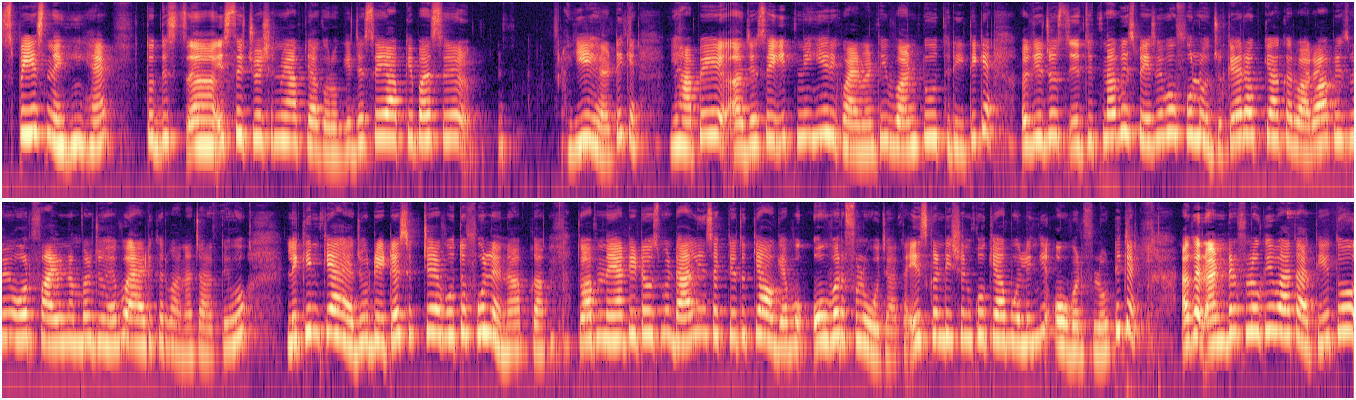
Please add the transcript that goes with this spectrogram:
स्पेस नहीं है तो दिस इस सिचुएशन में आप क्या करोगे? जैसे आपके पास ये है, ठीक है? यहाँ पे जैसे इतनी ही रिक्वायरमेंट थी वन टू थ्री ठीक है? और ये जो जितना भी स्पेस है वो फुल हो चुके हैं, और अब क्या करवा रहे हो? आप इसमें और फाइव नंबर जो है वो ऐड करवाना चाहते हो। लेकिन क्या है, जो डेटा स्ट्रक्चर है वो तो फुल है ना आपका? तो आप नया डेटा उसमें डाल नहीं सकते तो क्या हो गया? वो ओवरफ्लो हो जाता है। इस कंडीशन को क्या बोलेंगे? ओवरफ्लो ठीक है? अगर अंडरफ्लो की बात आती है तो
